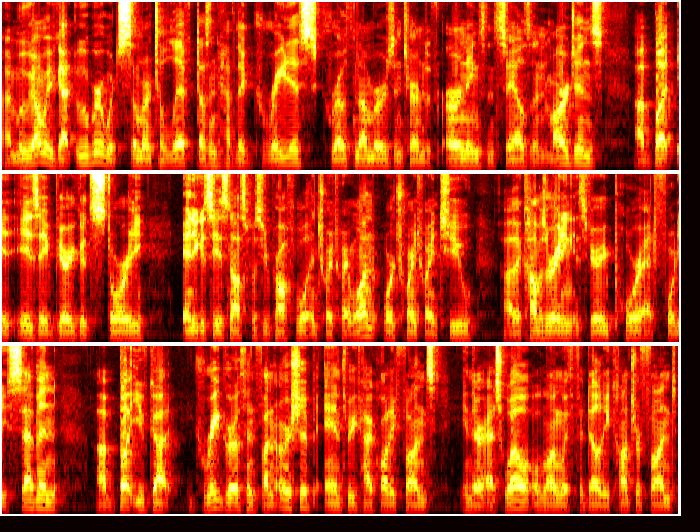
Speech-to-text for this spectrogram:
Uh, moving on, we've got Uber, which similar to Lyft doesn't have the greatest growth numbers in terms of earnings and sales and margins, uh, but it is a very good story. And you can see it's not supposed to be profitable in 2021 or 2022. Uh, the comps rating is very poor at 47, uh, but you've got great growth in fund ownership and three high quality funds in there as well, along with Fidelity Contrafund.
